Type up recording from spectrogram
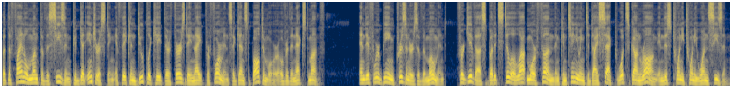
but the final month of the season could get interesting if they can duplicate their Thursday night performance against Baltimore over the next month. And if we're being prisoners of the moment, forgive us but it's still a lot more fun than continuing to dissect what's gone wrong in this 2021 season.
